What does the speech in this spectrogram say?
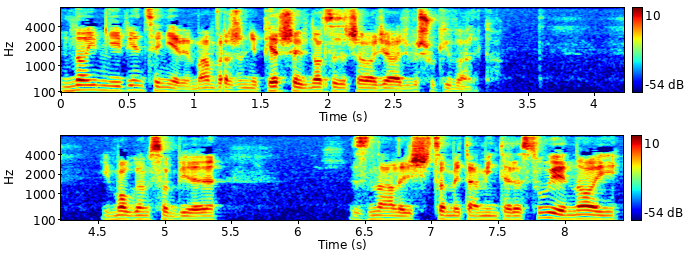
No i mniej więcej, nie wiem, mam wrażenie, pierwszej w nocy zaczęła działać wyszukiwarka. I mogłem sobie znaleźć, co mnie tam interesuje. No i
